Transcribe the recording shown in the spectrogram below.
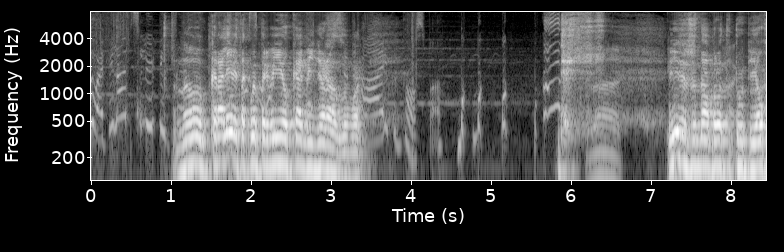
Oh, Ну, королеве такой применил камень разума. Right. Видишь же, наоборот, тупел.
